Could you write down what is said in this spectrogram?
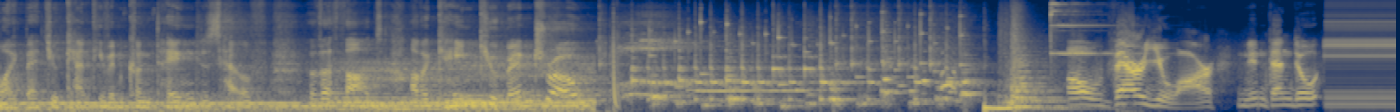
Oh, I bet you can't even contain yourself. The thought of a GameCube intro. Oh, there you are, Nintendo E.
